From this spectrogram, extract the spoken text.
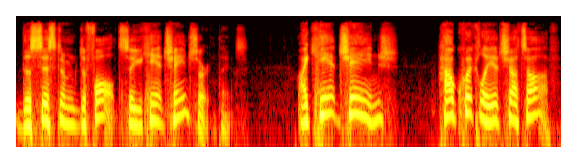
the system defaults, so you can't change certain things. I can't change how quickly it shuts off.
